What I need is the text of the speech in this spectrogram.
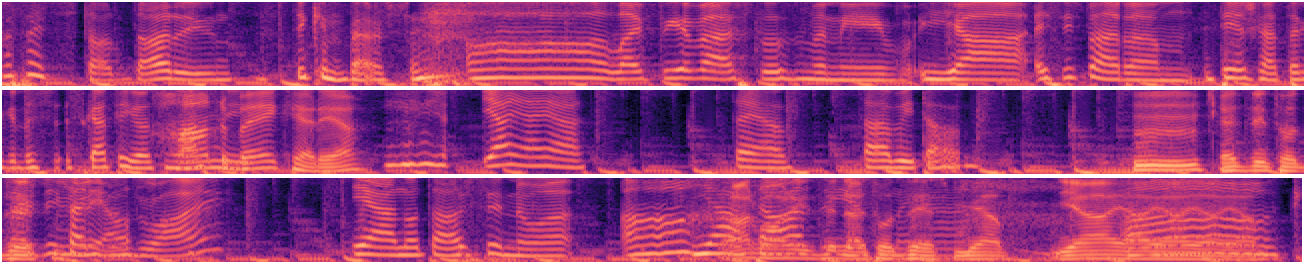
kāpēc es tā darīju? Tik embarrassing. Oh, lai pievērstu uzmanību. Jā, es vispār um, tieši kā tad, kad es skatījos lasīju- Bakera, jā? jā, jā, jā. Tajā, tā bija tā. Mm, es zinu to dziesmu. Thirteen Seriāls. Jā, no tās. Tas ir no. Ah, Jā, tā to dziesmu, jā. Jā, jā, jā, jā. jā. Ah, ok,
